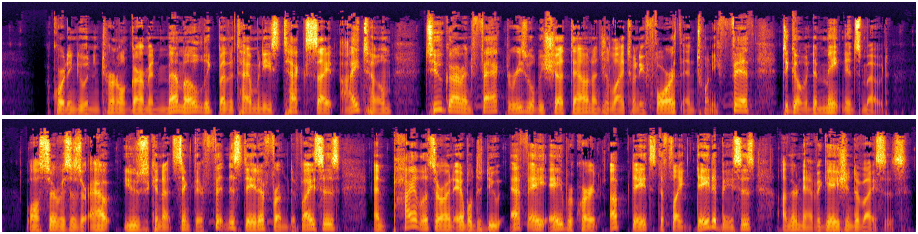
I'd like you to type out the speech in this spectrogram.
According to an internal Garmin memo leaked by the Taiwanese tech site iThome, two Garmin factories will be shut down on July 24th and 25th to go into maintenance mode. While services are out, users cannot sync their fitness data from devices, and pilots are unable to do FAA required updates to flight databases on their navigation devices.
